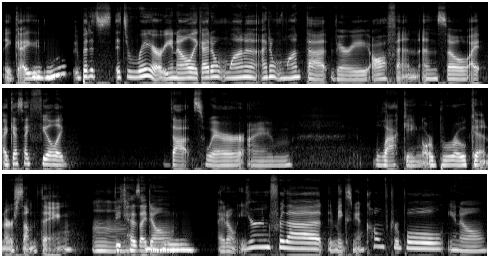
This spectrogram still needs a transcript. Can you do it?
Like I mm-hmm. but it's it's rare, you know, like I don't want to I don't want that very often. And so I I guess I feel like that's where I'm lacking or broken or something mm. because I don't mm-hmm. I don't yearn for that. It makes me uncomfortable, you know.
